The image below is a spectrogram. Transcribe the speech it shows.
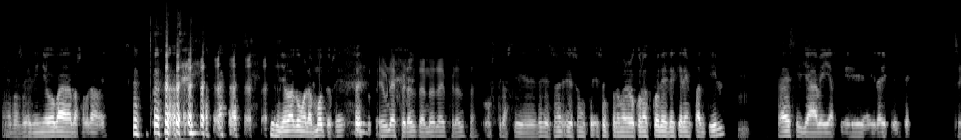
Pues el niño va, va sobrado, ¿eh? El niño va como las motos, ¿eh? Es una esperanza, no es la esperanza. Ostras, sí, es, es- es un, es un fenómeno, lo conozco desde que era infantil, Mm. ¿sabes? Y ya veías que era diferente, Sí,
